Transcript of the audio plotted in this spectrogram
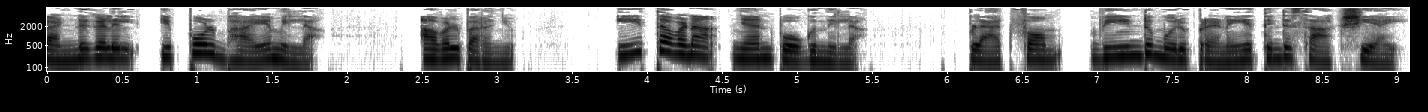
കണ്ണുകളിൽ ഇപ്പോൾ ഭയമില്ല. അവൾ പറഞ്ഞു ഈ തവണ ഞാൻ പോകുന്നില്ല. പ്ലാറ്റ്ഫോം വീണ്ടും ഒരു പ്രണയത്തിന്റെ സാക്ഷിയായി.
